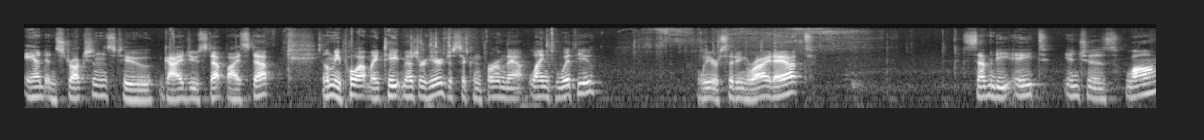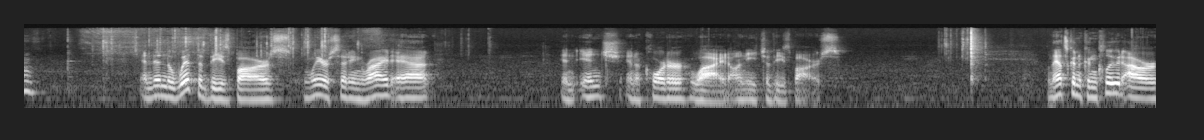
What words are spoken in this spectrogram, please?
and instructions to guide you step by step. Let me pull out my tape measure here just to confirm that length with you. We are sitting right at 78 inches long. And then the width of these bars, we are sitting right at an inch and a quarter wide on each of these bars. That's going to conclude our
